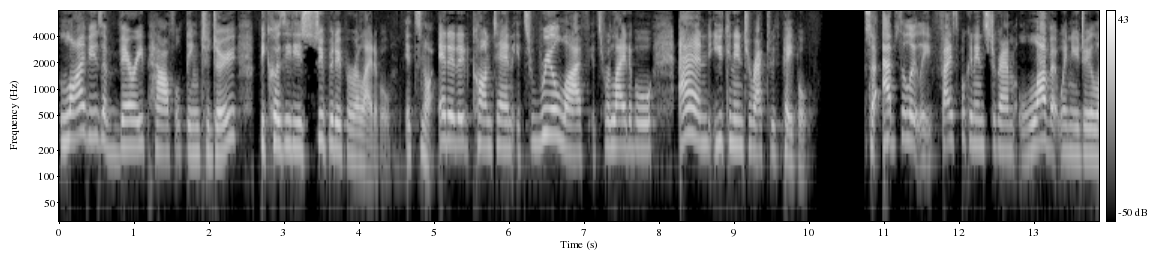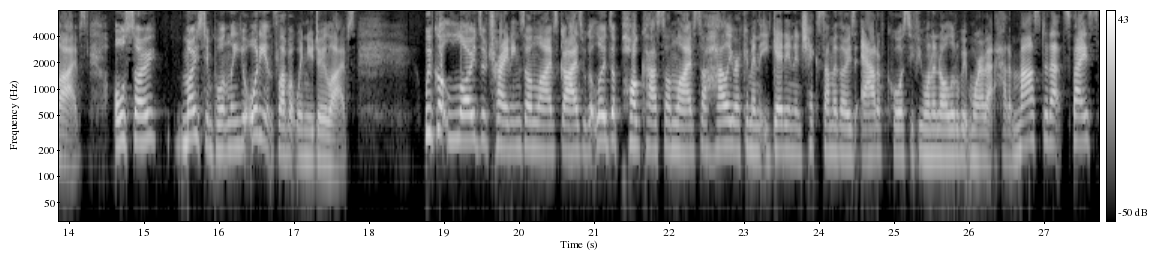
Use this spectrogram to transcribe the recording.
Live is a very powerful thing to do because it is super duper relatable. It's not edited content. It's real life. It's relatable and you can interact with people. So absolutely, Facebook and Instagram love it when you do lives. Also, most importantly, your audience love it when you do lives. We've got loads of trainings on lives, guys. We've got loads of podcasts on lives. So I highly recommend that you get in and check some of those out, of course, if you want to know a little bit more about how to master that space.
